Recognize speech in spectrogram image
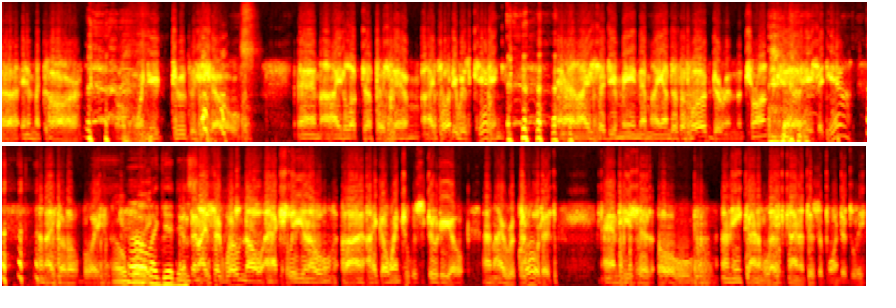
uh, in the car uh, when you do the show? And I looked up at him. I thought he was kidding. and I said, You mean, am I under the hood or in the trunk? Uh, he said, Yeah. And I thought, Oh boy. Oh boy. oh my And then I said, Well, no, actually, you know, uh, I go into a studio and I record it. And he said, Oh. And he kind of left kind of disappointedly.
